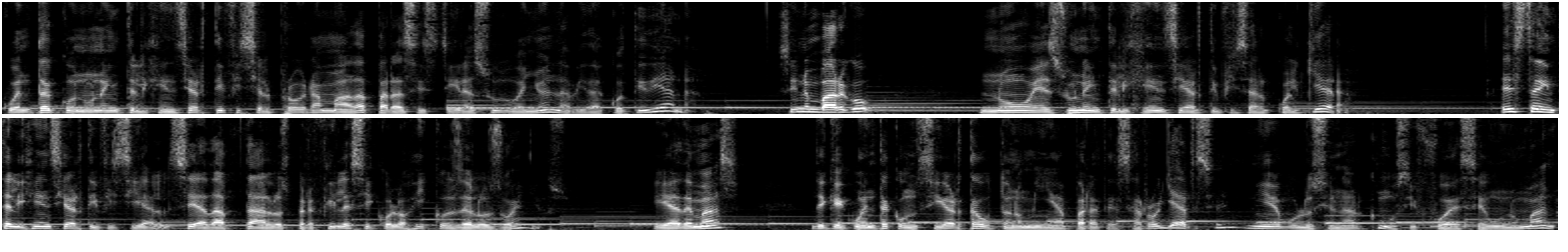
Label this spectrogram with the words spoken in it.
cuenta con una inteligencia artificial programada para asistir a su dueño en la vida cotidiana. Sin embargo, no es una inteligencia artificial cualquiera. Esta inteligencia artificial se adapta a los perfiles psicológicos de los dueños, y además de que cuenta con cierta autonomía para desarrollarse y evolucionar como si fuese un humano.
